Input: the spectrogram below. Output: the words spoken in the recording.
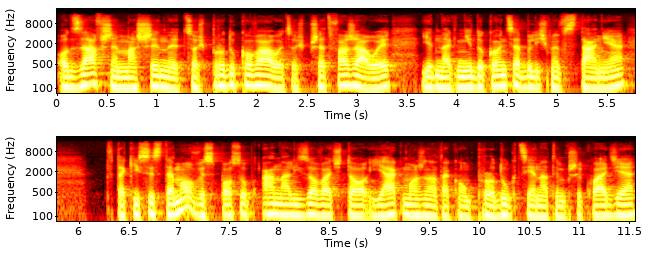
od zawsze maszyny coś produkowały, coś przetwarzały, jednak nie do końca byliśmy w stanie w taki systemowy sposób analizować to, jak można taką produkcję na tym przykładzie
